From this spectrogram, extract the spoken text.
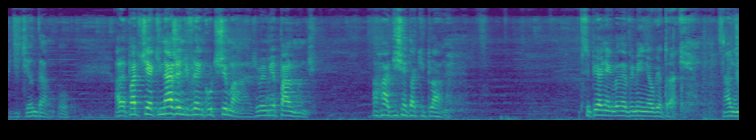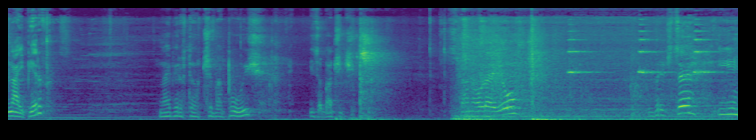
Widzicie, on tam. O. Ale patrzcie, jaki narzędź w ręku trzyma, żeby mnie palnąć. Aha, dzisiaj taki plan. W sypialniach będę wymieniał wiatraki. Ale najpierw, najpierw to trzeba pójść i zobaczyć stan oleju bryczce i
